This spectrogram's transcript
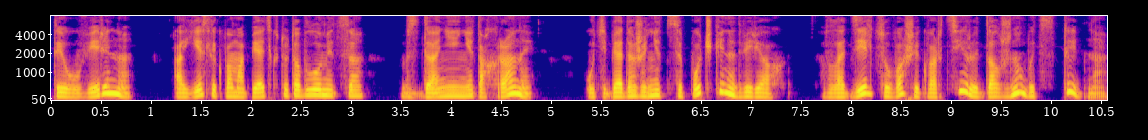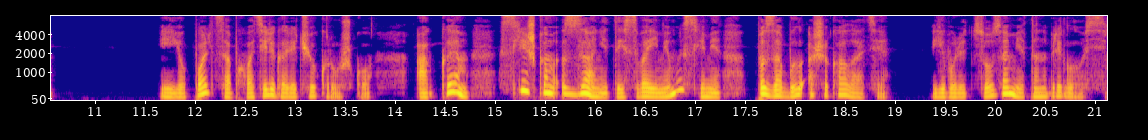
«Ты уверена? А если к вам опять кто-то вломится? В здании нет охраны. У тебя даже нет цепочки на дверях. Владельцу вашей квартиры должно быть стыдно. Ее пальцы обхватили горячую кружку, а Кэм, слишком занятый своими мыслями, позабыл о шоколаде. Его лицо заметно напряглось.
